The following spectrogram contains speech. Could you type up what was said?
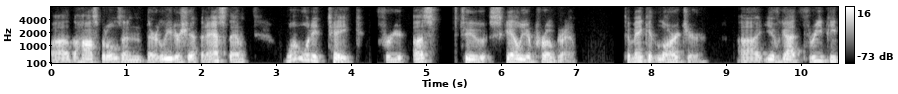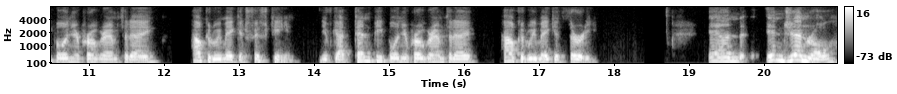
uh, the hospitals and their leadership and ask them, what would it take for us to scale your program, to make it larger? Uh, you've got three people in your program today. How could we make it 15? You've got 10 people in your program today. How could we make it 30? And in general,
